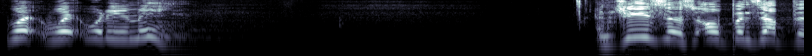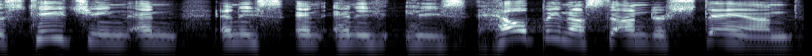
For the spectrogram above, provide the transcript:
What, what, what do you mean? And Jesus opens up this teaching and, and, he's, and, and he, he's helping us to understand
